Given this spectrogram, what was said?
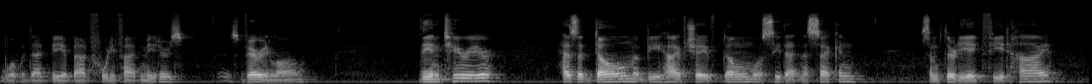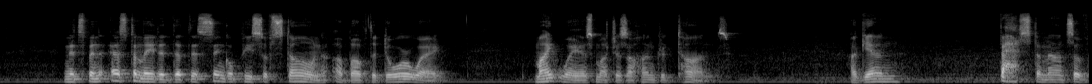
What would that be, about 45 meters? It's very long. The interior has a dome, a beehive-shaped dome. We'll see that in a second, some 38 feet high. And it's been estimated that this single piece of stone above the doorway might weigh as much as 100 tons. Again, vast amounts of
